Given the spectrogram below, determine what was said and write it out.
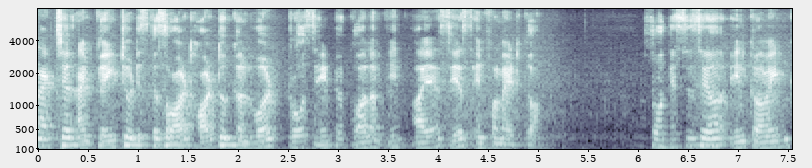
lecture I'm going to discuss about how to convert rows into column in IICS Informatica. So this is your incoming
